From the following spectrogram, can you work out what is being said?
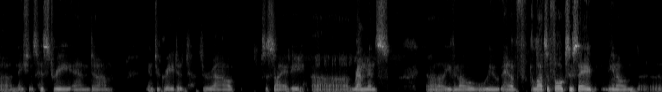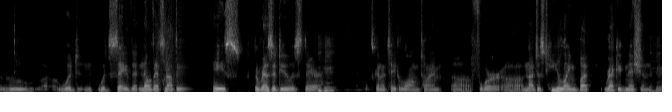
uh, nation's history, and um, integrated throughout society. Uh, remnants, uh, even though we have lots of folks who say, you know, uh, who uh, would would say that no, that's not the case. The residue is there. Mm-hmm. It's going to take a long time uh, for uh, not just healing but recognition. Mm-hmm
